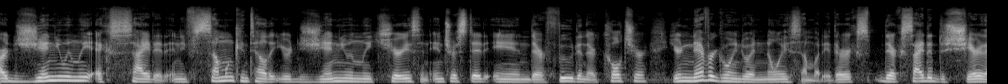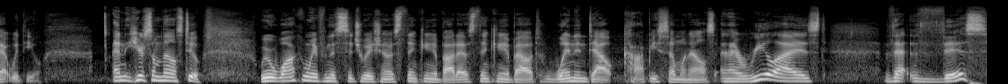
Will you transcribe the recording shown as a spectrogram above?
are genuinely excited and if someone can tell that you're genuinely curious and interested in their food and their culture, you're never going to annoy somebody. They're, ex- they're excited to share that with you. And here's something else, too we were walking away from this situation. I was thinking about it. I was thinking about when in doubt, copy someone else. And I realized that this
